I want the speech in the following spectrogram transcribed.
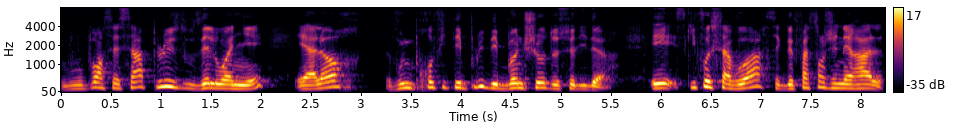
vous pensez ça, plus vous éloignez, et alors vous ne profitez plus des bonnes choses de ce leader. Et ce qu'il faut savoir, c'est que de façon générale,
